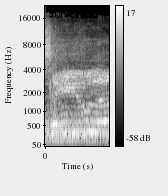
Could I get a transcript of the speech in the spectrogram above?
Say you love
